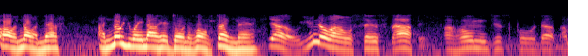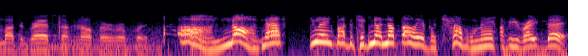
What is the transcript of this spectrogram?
Oh, no, Neff. I know you ain't out here doing the wrong thing, man. Yo, you know I don't sin. Stop it. A homie just pulled up. I'm about to grab something off her real quick. Oh, no, Neff. You ain't about to pick nothing up out here but trouble, man. I'll be right back.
